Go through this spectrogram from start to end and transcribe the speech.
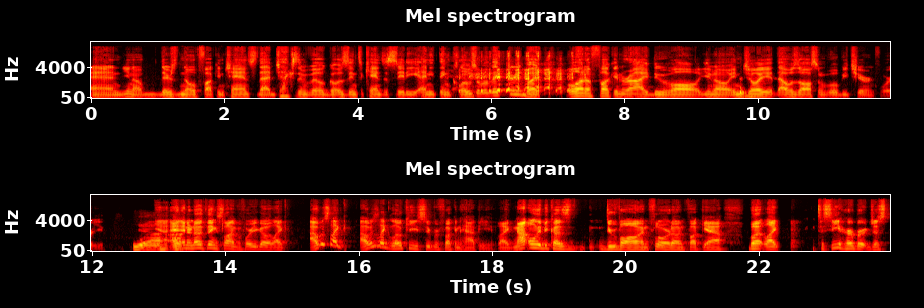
And you know, there's no fucking chance that Jacksonville goes into Kansas City anything close of a victory. but what a fucking ride, Duval. You know, enjoy it. That was awesome. We'll be cheering for you. Yeah. Yeah. And, and another thing, Slime, before you go, like I was like, I was like low key super fucking happy. Like, not only because Duval and Florida and fuck yeah, but like to see Herbert just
